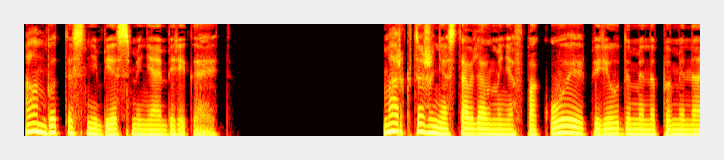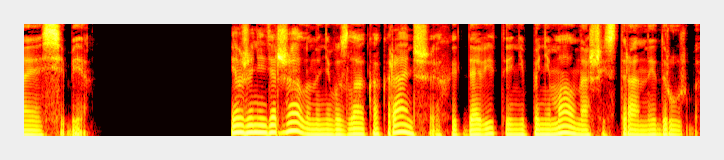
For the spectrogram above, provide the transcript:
А он будто с небес меня оберегает. Марк тоже не оставлял меня в покое, периодами напоминая о себе. Я уже не держала на него зла, как раньше, хоть Давид и не понимал нашей странной дружбы.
